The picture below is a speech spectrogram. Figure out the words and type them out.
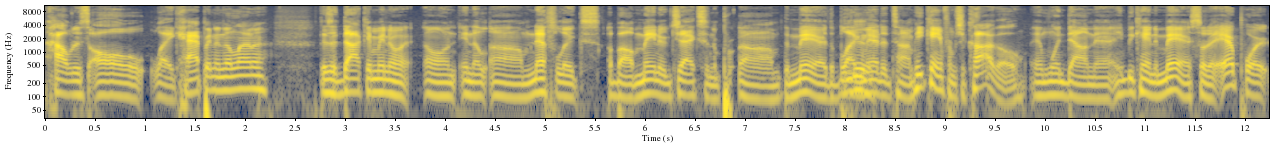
how this all like happened in Atlanta, there's a documentary on in the, um, Netflix about Maynard Jackson, the um, the mayor, the black Yeah. mayor at the time. He came from Chicago and went down there. He became the mayor. So the airport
